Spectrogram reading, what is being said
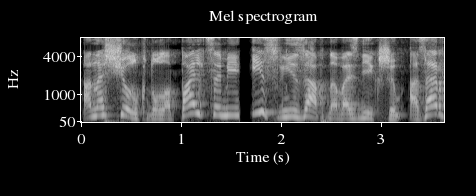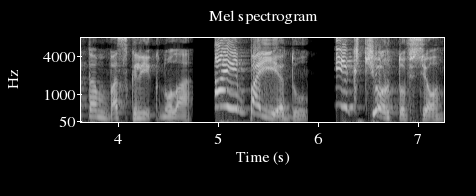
она щелкнула пальцами и с внезапно возникшим азартом воскликнула. «А им поеду!» И к черту все!»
